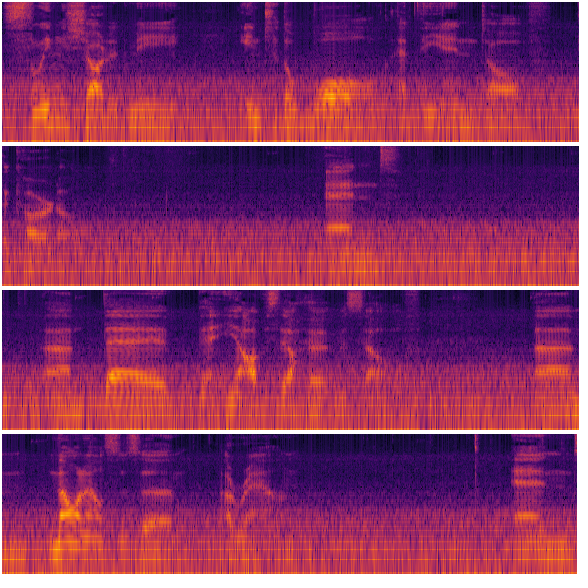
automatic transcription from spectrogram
slingshotted me into the wall at the end of the corridor, and um, they're, you know, obviously I hurt myself. Um, no one else is um, around, and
